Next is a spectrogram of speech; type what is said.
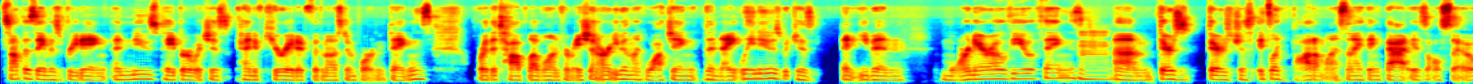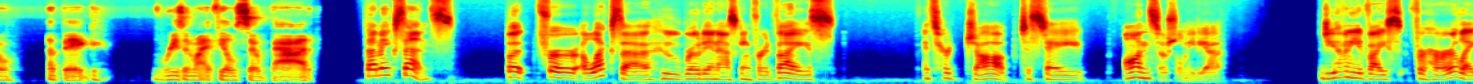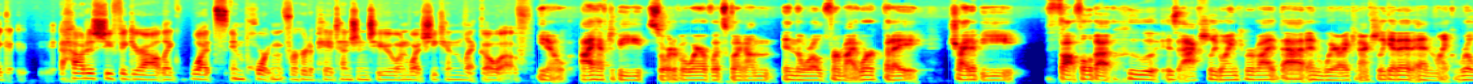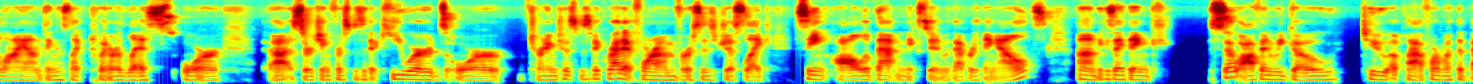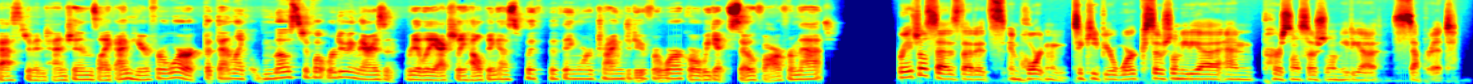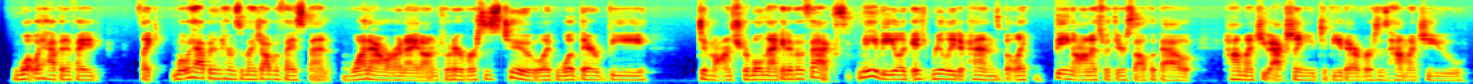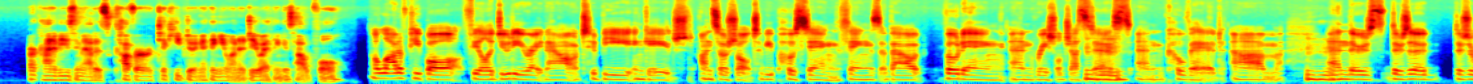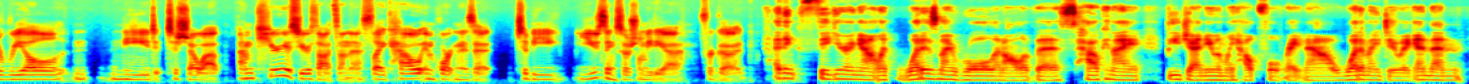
It's not the same as reading a newspaper, which is kind of curated for the most important things or the top level information, or even like watching the nightly news, which is an even more narrow view of things. Mm. um, there's there's just it's like bottomless and i think that is also a big reason why it feels so bad. That makes sense. But for alexa who wrote in asking for advice it's her job to stay on social media. Do you have any advice for her? Like how does she figure out like what's important for her to pay attention to and what she can let go of you know i have to be sort of aware of what's going on in the world for my work but i try to be thoughtful about who is actually going to provide that and where I can actually get it and like rely on things like Twitter lists or uh, searching for specific keywords or turning to a specific Reddit forum versus just like seeing all of that mixed in with everything else. Um, because I think so often we go to a platform with the best of intentions, like I'm here for work, but then like most of what we're doing there isn't really actually helping us with the thing we're trying to do for work, or we get so far from that Rachel says that it's important to keep your work social media and personal social media separate. What would happen if I like what would happen in terms of my job if I spent 1 hour a night on Twitter versus 2? Like would there be demonstrable negative effects? Maybe, like it really depends, but like being honest with yourself about how much you actually need to be there versus how much you are kind of using that as cover to keep doing a thing you want to do, I think is helpful a lot of people feel a duty right now to be engaged on social, to be posting things about voting and racial justice mm-hmm. and COVID. Um, mm-hmm. And there's there's a there's a real need to show up. I'm curious your thoughts on this. Like, how important is it to be using social media for good? I think figuring out like what is my role in all of this? How can I be genuinely helpful right now? What am I doing? And then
